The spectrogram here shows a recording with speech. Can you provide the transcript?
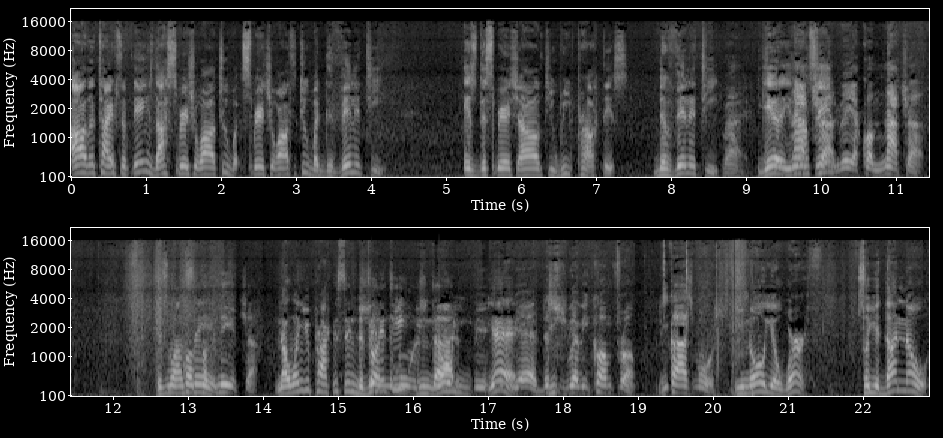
other types of things, that's spirituality too. But spirituality too, but divinity is the spirituality we practice. Divinity. Right. Yeah, you know what I'm natural, saying? where you come natural. This is what I'm come saying. nature. Now, when you practicing divinity, moon, you know, you- yeah, Yeah, this You- is where we come from. The cosmos. you know your worth. So you done know.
